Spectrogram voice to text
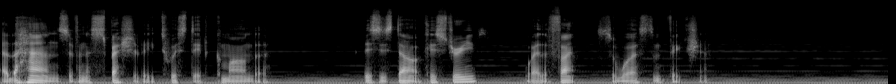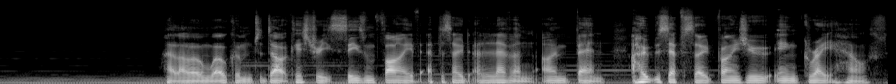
at the hands of an especially twisted commander. This is Dark Histories, where the facts are worse than fiction. Hello and welcome to Dark Histories Season 5, Episode 11. I'm Ben. I hope this episode finds you in great health.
